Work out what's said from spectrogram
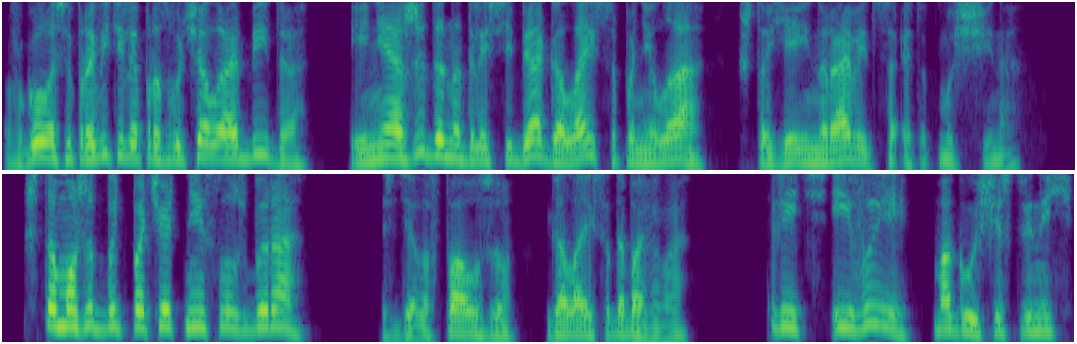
В голосе правителя прозвучала обида, и неожиданно для себя Галайса поняла, что ей нравится этот мужчина. «Что может быть почетнее службы Ра?» Сделав паузу, Галайса добавила. «Ведь и вы, могущественный,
